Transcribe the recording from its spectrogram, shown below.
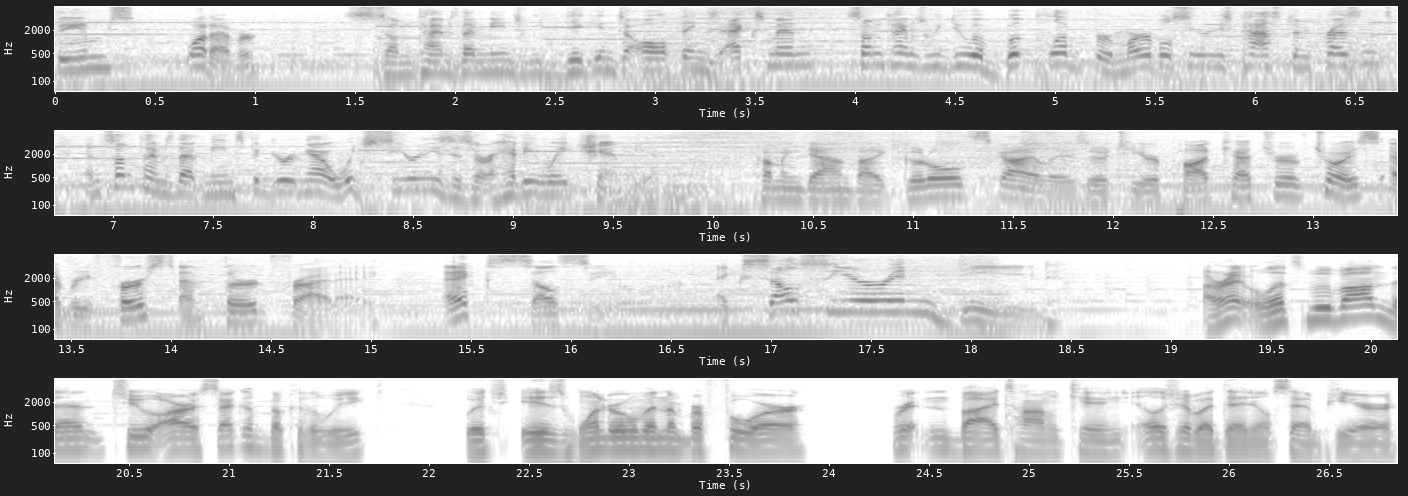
themes, whatever. Sometimes that means we dig into all things X Men, sometimes we do a book club for Marvel series past and present, and sometimes that means figuring out which series is our heavyweight champion. Coming down by good old Skylaser to your podcatcher of choice every first and third Friday. Excelsior. Excelsior indeed. All right, well, let's move on then to our second book of the week, which is Wonder Woman number four, written by Tom King, illustrated by Daniel Sampere.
